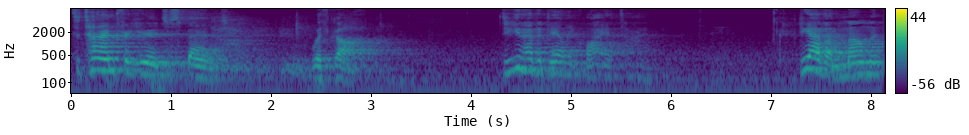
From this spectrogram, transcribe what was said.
It's a time for you to spend with God. Do you have a daily quiet time? Do you have a moment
